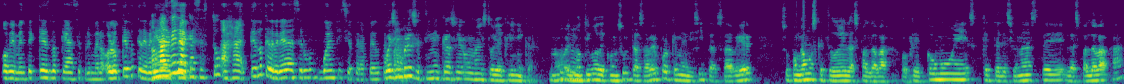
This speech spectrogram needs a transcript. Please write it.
obviamente, ¿qué es lo que hace primero? O lo que es lo que O debería más de bien hacer. lo que haces tú. Ajá, ¿qué es lo que debería de hacer un buen fisioterapeuta? Pues para- siempre se tiene que hacer una historia clínica, ¿no? El motivo de consulta, saber por qué me visitas, saber supongamos que te duele la espalda baja, ¿ok? ¿Cómo es que te lesionaste la espalda baja?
